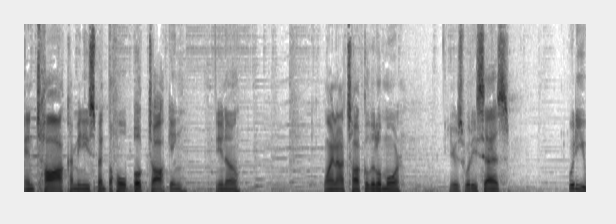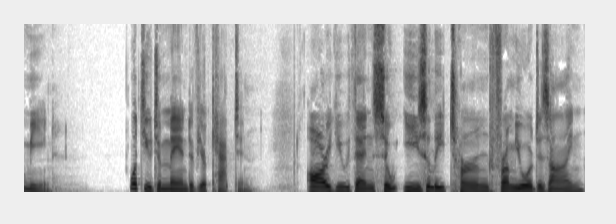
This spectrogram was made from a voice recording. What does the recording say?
and talk. I mean, he spent the whole book talking, you know? Why not talk a little more? Here's what he says What do you mean? What do you demand of your captain? Are you then so easily turned from your design?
